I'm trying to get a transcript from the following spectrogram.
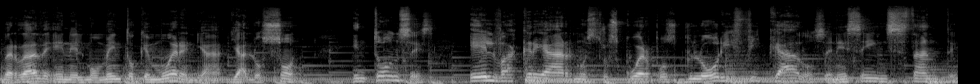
¿verdad? En el momento que mueren ya, ya lo son. Entonces, Él va a crear nuestros cuerpos glorificados en ese instante,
